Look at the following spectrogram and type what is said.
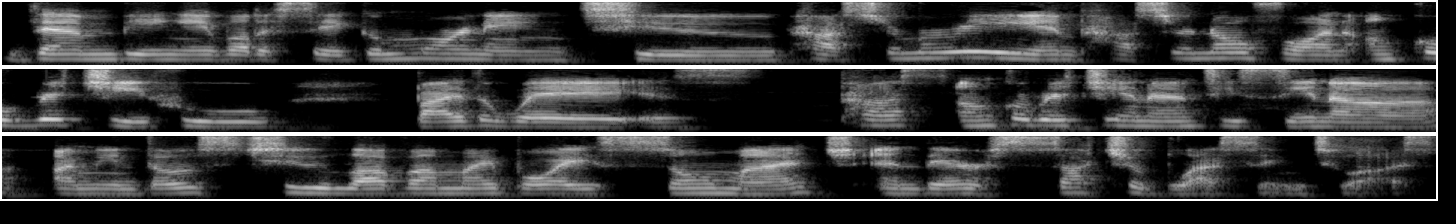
them being able to say good morning to Pastor Marie and Pastor Nofo and Uncle Richie, who, by the way, is past Uncle Richie and Auntie Sina. I mean, those two love on my boys so much, and they're such a blessing to us.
